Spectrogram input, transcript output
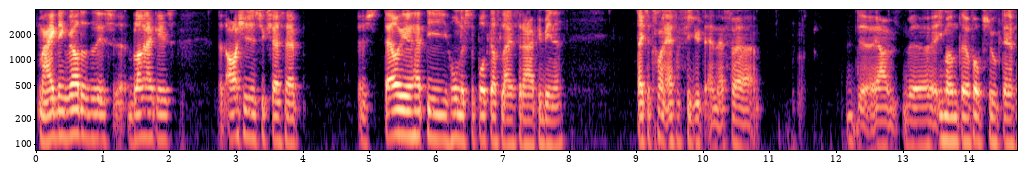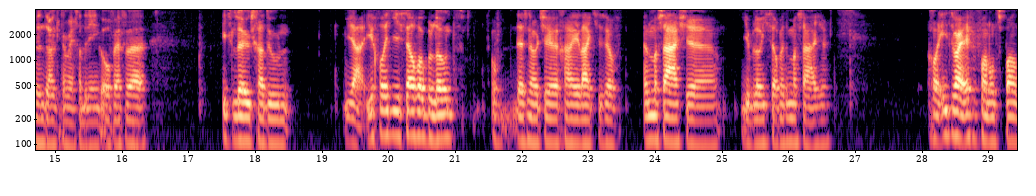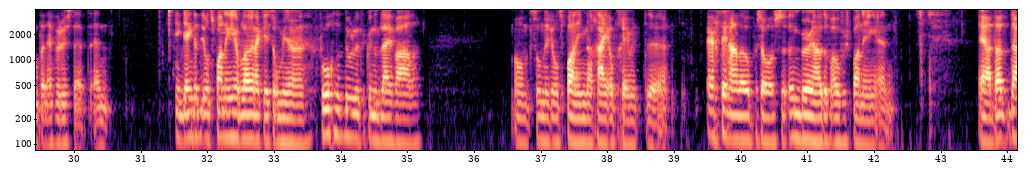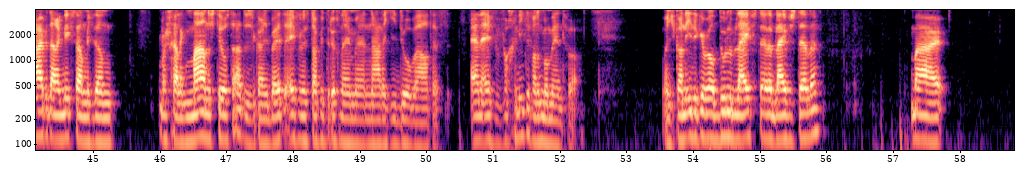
Maar ik denk wel dat het is, uh, belangrijk is dat als je een succes hebt, dus stel je hebt die honderdste podcastluisteraar heb je binnen, dat je het gewoon even viert en even de, ja, iemand even opzoekt en even een drankje daarmee gaat drinken of even iets leuks gaat doen. Ja, in ieder geval dat je jezelf ook beloont. Of desnoods je, ga je, laat jezelf een massage. Je beloont jezelf met een massage. Gewoon iets waar je even van ontspant en even rust hebt. En ik denk dat die ontspanning heel belangrijk is om je volgende doelen te kunnen blijven halen. Want zonder die ontspanning dan ga je op een gegeven moment uh, ergens tegenaan lopen. Zoals een burn-out of overspanning. En ja, dat, daar heb je eigenlijk niks aan. Omdat je dan waarschijnlijk maanden stilstaat. Dus dan kan je beter even een stapje terugnemen nadat je je doel behaald hebt. En even van genieten van het moment vooral. Want je kan iedere keer wel doelen blijven stellen, blijven stellen. Maar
